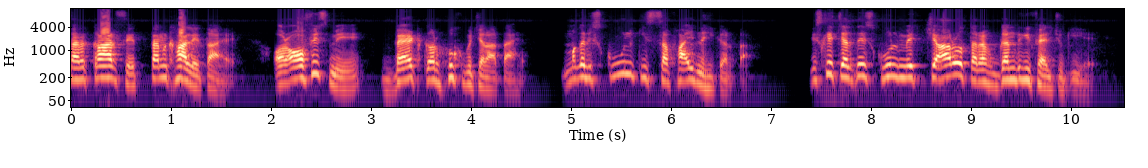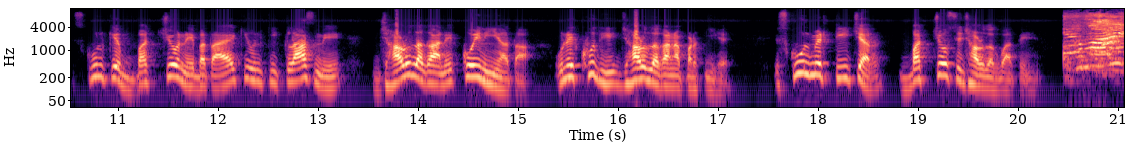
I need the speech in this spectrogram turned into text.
सरकार से तनख्वाह लेता है और ऑफ़िस में बैठकर हुक्म चलाता है। मगर स्कूल की सफ़ाई नहीं करता। जिसके चलते स्कूल में चारों तरफ़ गंदगी फैल चुकी है। स्कूल के बच्चों ने बताया कि उनकी क्लास में झाड़ू लगाने कोई नहीं आता। उन्हें खुद ही झाड़ू लगाना पड़ती है। स्कूल में टीचर बच्चों से झाड़ू लगवाते हैं। हमारी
